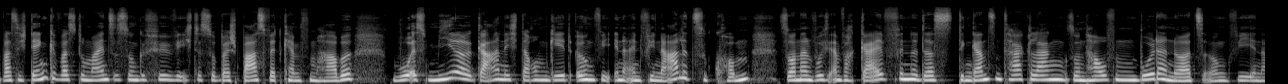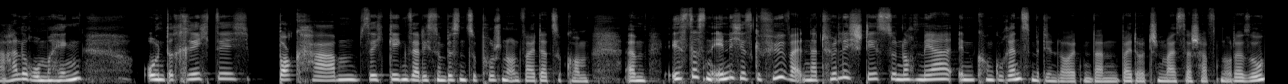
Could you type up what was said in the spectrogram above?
was ich denke, was du meinst, ist so ein Gefühl, wie ich das so bei Spaßwettkämpfen habe, wo es mir gar nicht darum geht, irgendwie in ein Finale zu kommen, sondern wo ich einfach geil finde, dass den ganzen Tag lang so ein Haufen Boulder-Nerds irgendwie in der Halle rumhängen und richtig Bock haben, sich gegenseitig so ein bisschen zu pushen und weiterzukommen. Ähm, ist das ein ähnliches Gefühl? Weil natürlich stehst du noch mehr in Konkurrenz mit den Leuten dann bei deutschen Meisterschaften oder so.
